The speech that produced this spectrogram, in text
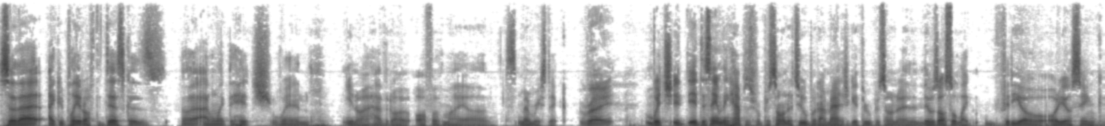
so that I could play it off the disc because uh, I don't like the hitch when you know I have it off of my uh, memory stick right. which it, it the same thing happens for Persona too, but I managed to get through Persona, and there was also like video audio sync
